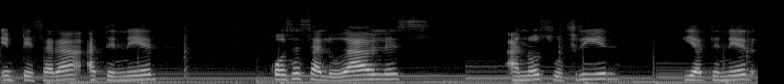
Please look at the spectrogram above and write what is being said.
empezará a tener cosas saludables, a no sufrir y a tener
